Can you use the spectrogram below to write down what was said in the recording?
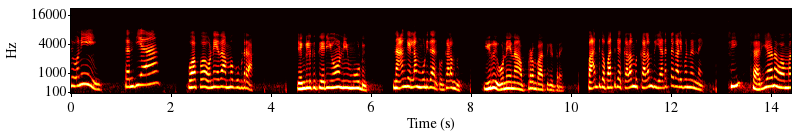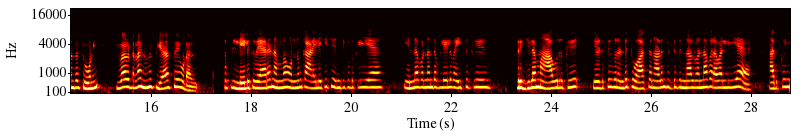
சோனி சந்தியா. போப்போ உன்னைய தான் அம்மா கூப்பிடுறா. எங்களுக்கு தெரியும் நீ மூடு. நாங்கள் எல்லாம் மூடிதான் இருக்கோம் கிளம்பு. இரு உன்னைய நான் அப்புறம் பார்த்துக்கிட்டுறேன் பார்த்துக்க பார்த்துக்க கிளம்பு கிளம்பு இடத்த கழிவுன்னு பண்ணுன்னேன். சி சரியான வாமந்த சோனி. இவகிட்டலாம் இனிமேல் பேசவே விடாது பிள்ளைகளுக்கு வேற நம்ம ஒன்றும் காலையிலேக்கு செஞ்சு கொடுக்கலையே. என்ன பண்ண அந்த பிள்ளைகள் வயிற்றுக்கு ஃப்ரிட்ஜில் மாவு இருக்கு. எடுத்து ரெண்டு தோசைனாலும் சுட்டு தின்னால் வேணா பரவாயில்லையே. அதுக்கும்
